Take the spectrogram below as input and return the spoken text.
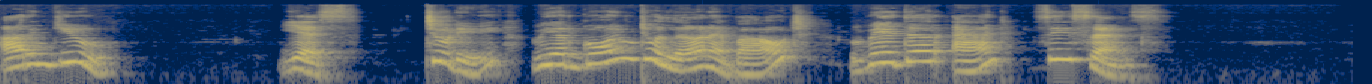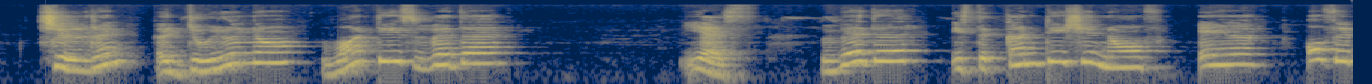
aren't you? Yes, today we are going to learn about weather and seasons. Children, do you know what is weather? Yes, weather is the condition of air of a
